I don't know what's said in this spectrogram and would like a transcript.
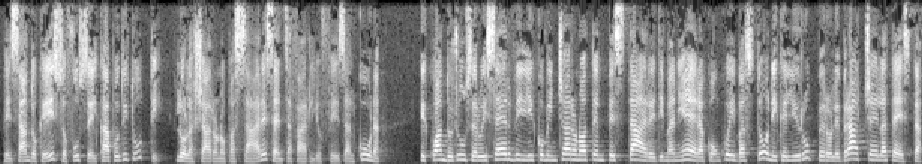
pensando che esso fosse il capo di tutti, lo lasciarono passare senza fargli offesa alcuna, e quando giunsero i servi gli cominciarono a tempestare di maniera con quei bastoni che gli ruppero le braccia e la testa,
